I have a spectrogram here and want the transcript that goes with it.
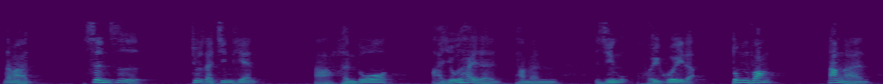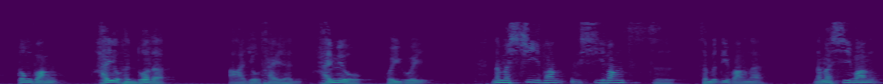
那么，甚至就在今天啊，很多啊犹太人他们已经回归了东方。当然，东方还有很多的啊犹太人还没有回归。那么西方，西方是指什么地方呢？那么西方，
